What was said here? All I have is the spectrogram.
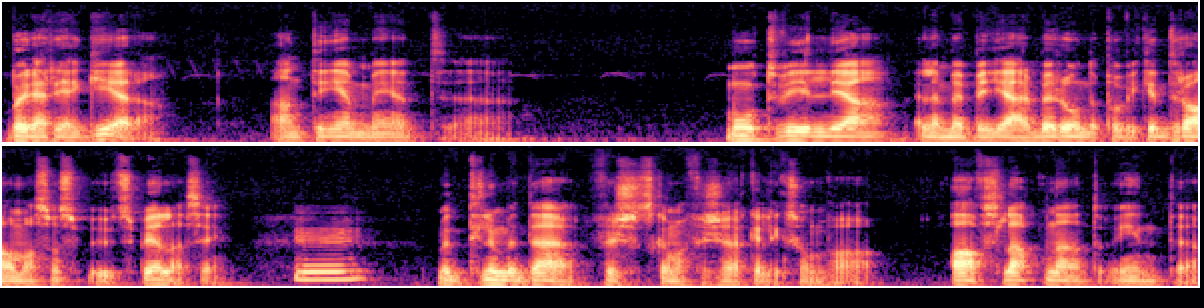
börja reagera. Antingen med eh, motvilja eller med begär beroende på vilket drama som utspelar sig. Men till och med där ska man försöka liksom vara avslappnad och inte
